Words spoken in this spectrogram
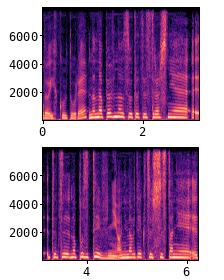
do ich kultury. No na pewno są tacy strasznie, e, tacy no pozytywni. Oni nawet jak coś się stanie, e,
